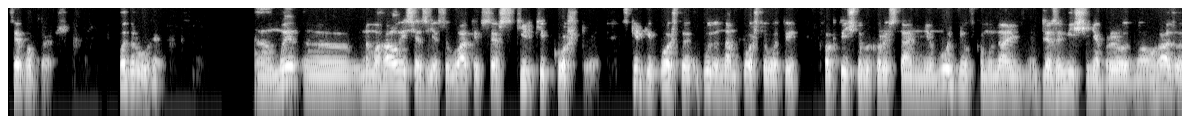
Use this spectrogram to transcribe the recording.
Це по-перше. По-друге, е, ми е, намагалися з'ясувати все ж, скільки коштує, скільки коштує, буде нам коштувати фактично використання водню в комуналь... для заміщення природного газу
